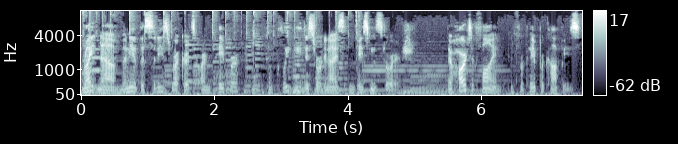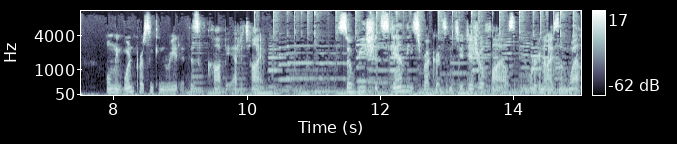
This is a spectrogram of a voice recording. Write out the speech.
Right now, many of the city's records are in paper and completely disorganized in basement storage. They're hard to find, and for paper copies, only one person can read a physical copy at a time. So we should scan these records into digital files and organize them well.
